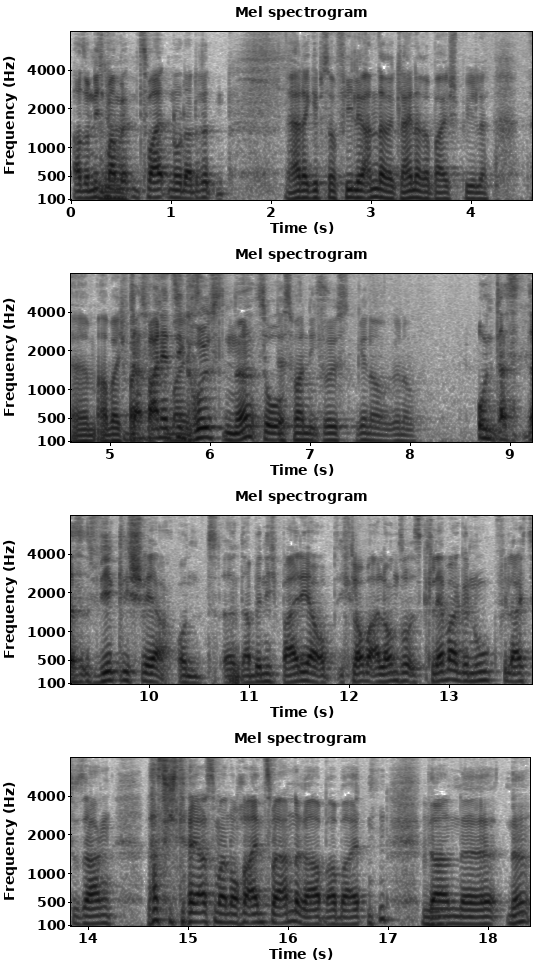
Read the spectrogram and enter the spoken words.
Also nicht ja. mal mit dem zweiten oder dritten. Ja, da gibt es noch viele andere, kleinere Beispiele. Ähm, aber ich weiß, das waren jetzt die größten, ne? So. Das waren die größten, genau, genau. Und das, das ist wirklich schwer. Und äh, da bin ich bei dir. Ob, ich glaube, Alonso ist clever genug, vielleicht zu sagen, lass ich da erstmal noch ein, zwei andere abarbeiten. Mhm. Dann, äh, ne?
